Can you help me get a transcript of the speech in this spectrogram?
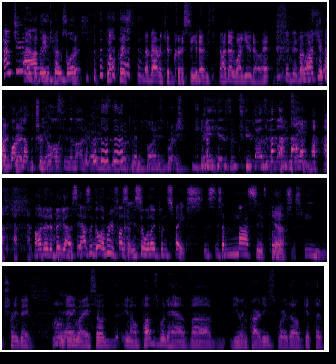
How do you know Ah, the big you house, boy. Chris? Not Chris, American Chris. You know, I know why you know it. It's a good but one. why do you know I'm it, whacking Chris? out the trivia. You're boy. asking the man who owns the book of the finest British beers of 2019. I know the big house. It hasn't got a roof, has it? It's all open space. It's, it's a massive place. Yeah. It's huge. pretty big. Anyway, so you know, pubs would have uh, viewing parties where they'll get the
